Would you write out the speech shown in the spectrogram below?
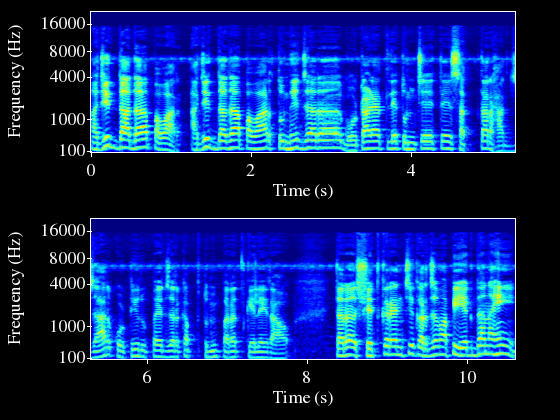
अजितदादा पवार. अजितदादा पवार तुम्ही जर घोटाळ्यातले तुमचे ते सत्तर हजार कोटी रुपये जर का तुम्ही परत केले राव तर शेतकऱ्यांची कर्जमाफी एकदा नाही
